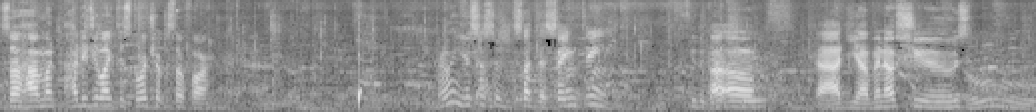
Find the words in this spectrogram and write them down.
So how much? How did you like the store trip so far? Really, your sister said the same thing. See the Uh oh. Dad, you have enough shoes. Ooh.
